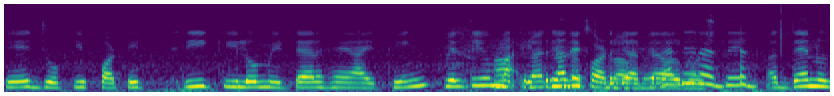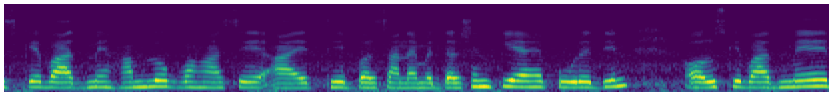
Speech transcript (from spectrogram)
थे जो कि 43 किलोमीटर है आई थिंक मिलती हूँ तो पड़ जाता है देन। उसके बाद में हम लोग वहाँ से आए थे बरसाना में दर्शन किया है पूरे दिन। और उसके बाद में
